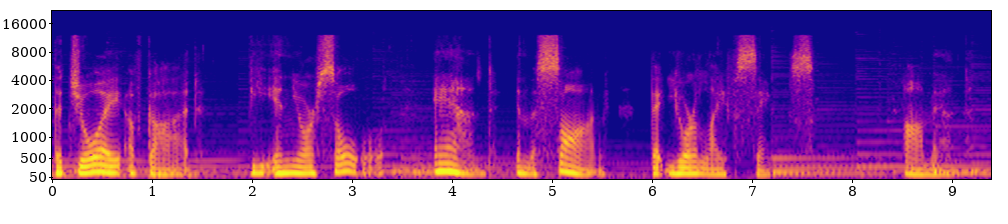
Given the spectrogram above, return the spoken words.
The joy of God be in your soul and in the song that your life sings. Amen.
